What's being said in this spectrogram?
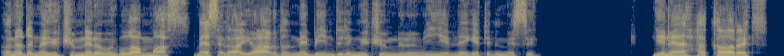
ön ödeme hükümleri uygulanmaz. Mesela yardım ve bildirim yükümlülüğünün yerine getirilmesi. Yine hakaret.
